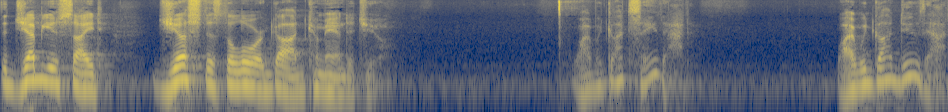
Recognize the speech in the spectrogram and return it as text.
the Jebusite, just as the Lord God commanded you. Why would God say that? Why would God do that?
